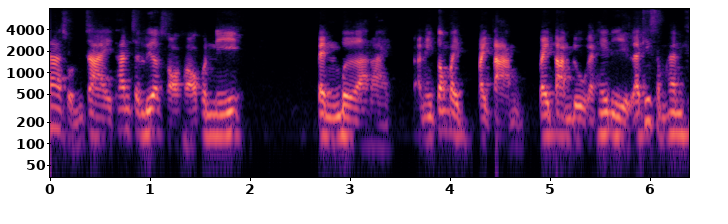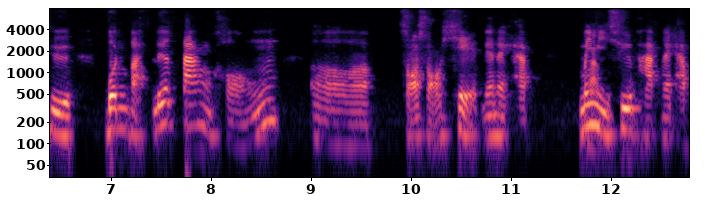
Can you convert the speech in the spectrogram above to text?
น่าสนใจ ท่านจะเลือกสสคนนี้ เป็นเบอร์อะไร อันนี้ต้องไปไปตามไปตามดูกันให้ดี และที่สำคัญคือบนบัตรเลือกตั้งของเอ่อสสเขตเนี่ยนะครับ ไม่มีชื่อพักนะครับ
